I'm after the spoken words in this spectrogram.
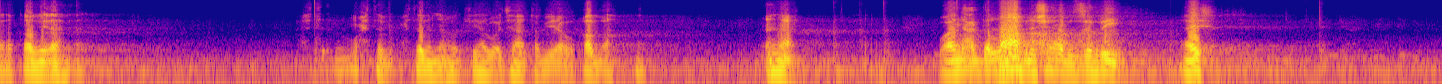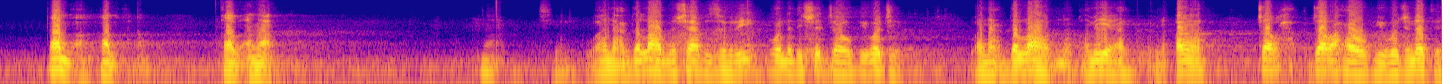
هذا قضية محتمل محتمل أنه فيها الوجهان قبيئة وقمة نعم. وأن عبد الله نعم. بن شهاب الزهري. إيش؟ قمع قمع نعم نعم. وأن عبد الله بن شهاب الزهري هو الذي شجه في وجهه وأن عبد الله بن قميئة بن قمة جرح جرحه في وجنته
